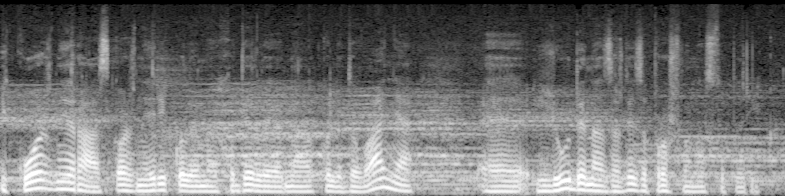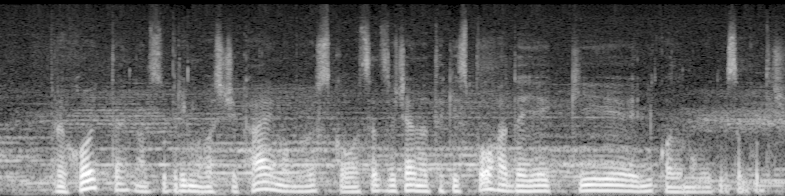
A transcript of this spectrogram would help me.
І кожний раз, кожний рік, коли ми ходили на колядування, люди нас завжди запрошували на наступний рік. Приходьте, на наступний рік вас чекаємо, обов'язково. Це, звичайно, такі спогади, які ніколи, мабуть, не забудеш.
